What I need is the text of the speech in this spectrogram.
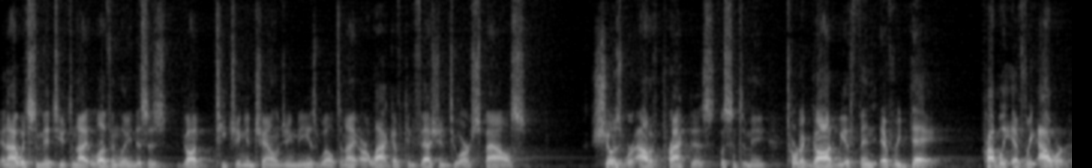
And I would submit to you tonight, lovingly, and this is God teaching and challenging me as well tonight, our lack of confession to our spouse shows we're out of practice, listen to me, toward a God we offend every day, probably every hour.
